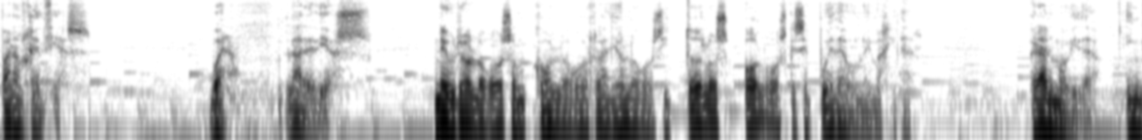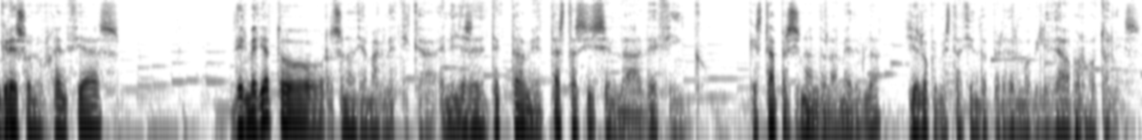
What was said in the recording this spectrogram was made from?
para urgencias. Bueno, la de Dios. Neurólogos, oncólogos, radiólogos y todos los ólogos que se pueda uno imaginar. Gran movida. Ingreso en urgencias. De inmediato resonancia magnética. En ella se detecta metástasis en la D5, que está presionando la médula y es lo que me está haciendo perder movilidad a borbotones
